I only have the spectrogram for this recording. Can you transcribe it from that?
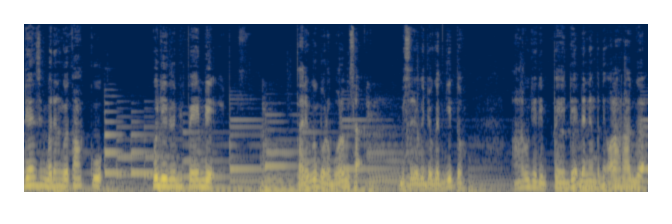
dance badan gue kaku. Gue jadi lebih pede. Tadi gue boro-boro bisa bisa joget-joget gitu. Ah gue jadi pede dan yang penting olahraga.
